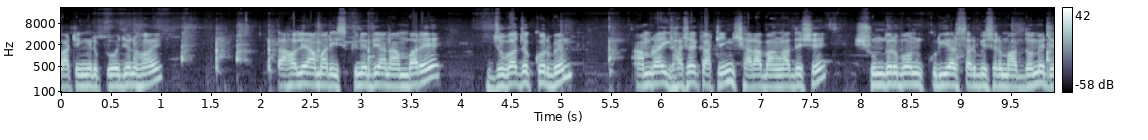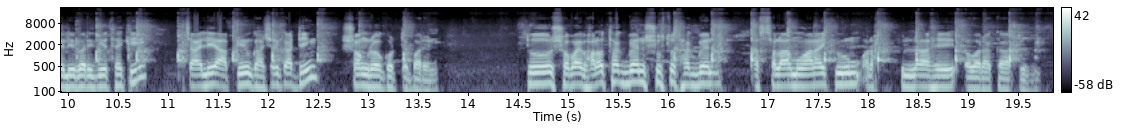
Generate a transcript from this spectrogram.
কাটিংয়ের প্রয়োজন হয়, তাহলে আমার স্ক্রিনে দেওয়া নাম্বারে যোগাযোগ করবেন। আমরা এই ঘাসের কাটিং সারা বাংলাদেশে সুন্দরবন কুরিয়ার সার্ভিসের মাধ্যমে ডেলিভারি দিয়ে থাকি। চাইলে আপনিও ঘাসের কাটিং সংগ্রহ করতে পারেন। তো সবাই ভালো থাকবেন, সুস্থ থাকবেন। আসসালামু আলাইকুম রহমতুল্লাহ ওবরাকাতুহু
